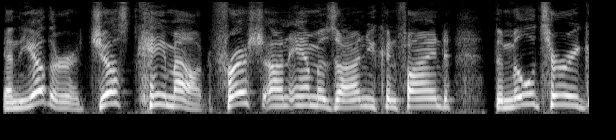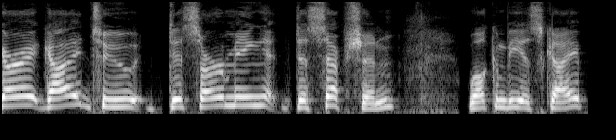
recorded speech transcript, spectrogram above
and the other just came out fresh on Amazon. You can find the military guide to disarming deception. Welcome via Skype,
